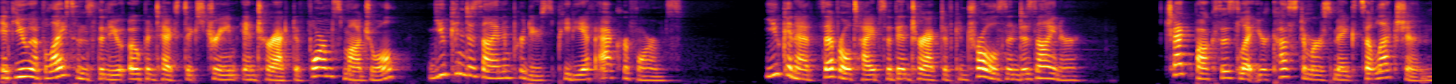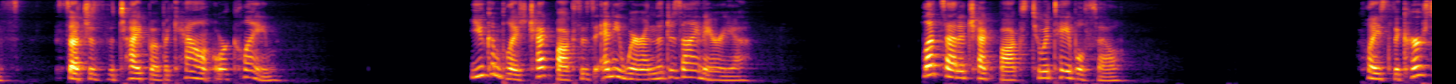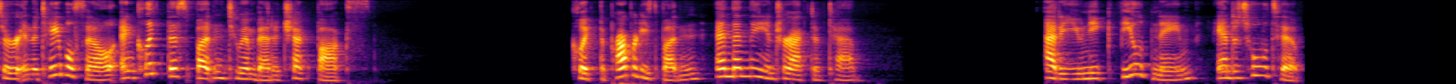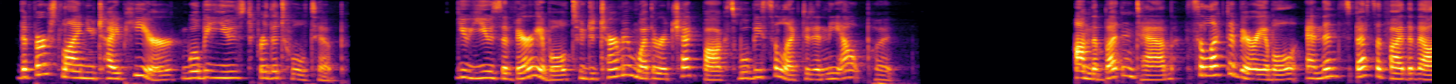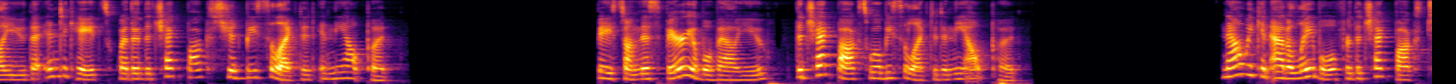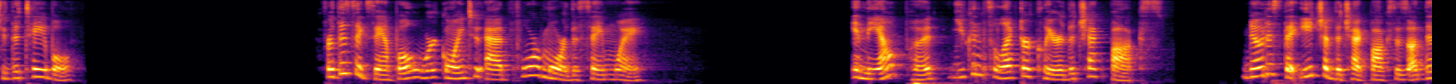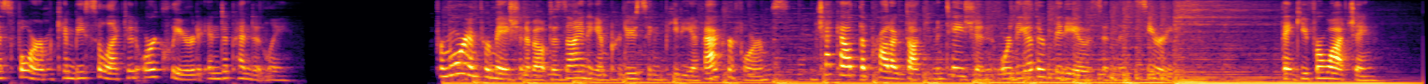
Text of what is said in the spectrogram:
If you have licensed the new OpenText Exstream Interactive Forms module, you can design and produce PDF acroforms. You can add several types of interactive controls in Designer. Checkboxes let your customers make selections, such as the type of account or claim. You can place checkboxes anywhere in the design area. Let's add a checkbox to a table cell. Place the cursor in the table cell and click this button to embed a checkbox. Click the Properties button and then the Interactive tab. Add a unique field name and a tooltip. The first line you type here will be used for the tooltip. You use a variable to determine whether a checkbox will be selected in the output. On the Button tab, select a variable and then specify the value that indicates whether the checkbox should be selected in the output. Based on this variable value, the checkbox will be selected in the output. Now we can add a label for the checkbox to the table. For this example, we're going to add four more the same way. In the output, you can select or clear the checkbox. Notice that each of the checkboxes on this form can be selected or cleared independently. For more information about designing and producing PDF acroforms, check out the product documentation or the other videos in this series. Thank you for watching.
